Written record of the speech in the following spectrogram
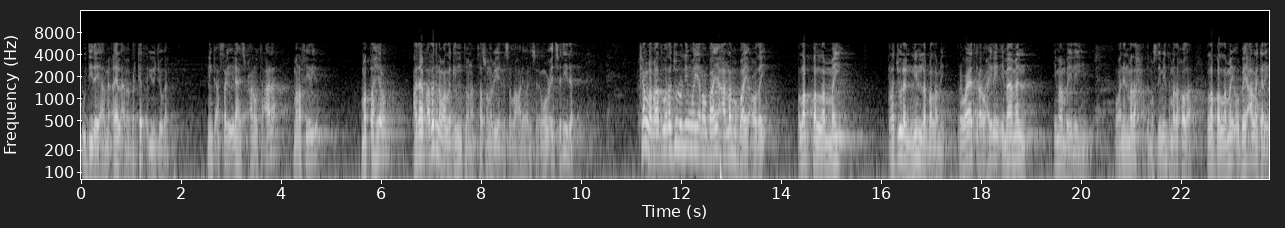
u diidaya ama ceel ama barkad ayuu joogaa. Ninka asaga ilaahay subxana wa tacaala mana fiiriyo ma ahiro cadaab adagna waa la gelin doonaa saasuu nabig sal allahu alay ali waslam wa wacid shadiida. Kan labaad waa rajulu nin weeyaan oo baayaca la mubaayacooday la ballamay. Rajulan nin la ballamay. Riwaayaadka qaar waxay leeyihiin imaaman imaam bay leeyihiin. Waa nin madax muslimiinta madaxooda la ballamay oo bayco la galay.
